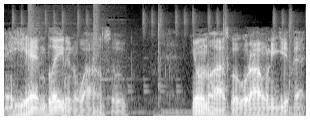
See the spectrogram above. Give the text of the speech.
and he hadn't played in a while, so you don't know how it's gonna go down when he get back.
